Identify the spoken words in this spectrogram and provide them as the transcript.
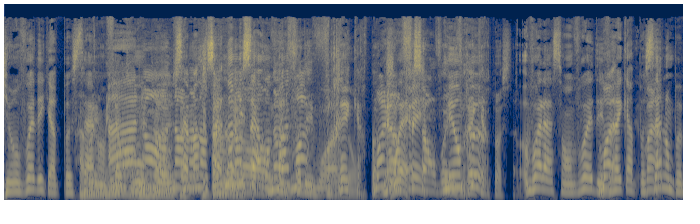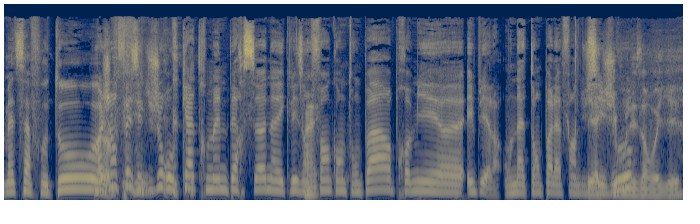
qui envoie des cartes postales. Ah oui, en mais fait. Ah On non, peut- non, ça non, marche non, pas. ça Non, mais ça, faut des moi, vraies cartes Moi, postales. j'en Mais envoie on peut-. Voilà, ça envoie des vraies cartes postales. On peut mettre sa photo. Moi, euh, j'en fais, c'est toujours aux quatre mêmes personnes avec les enfants quand on part. Premier, euh, et puis alors, on n'attend pas la fin du Et à qui séjour. vous les envoyez?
